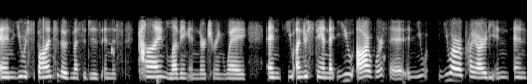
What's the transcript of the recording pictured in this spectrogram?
and you respond to those messages in this kind loving and nurturing way and you understand that you are worth it and you you are a priority and and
